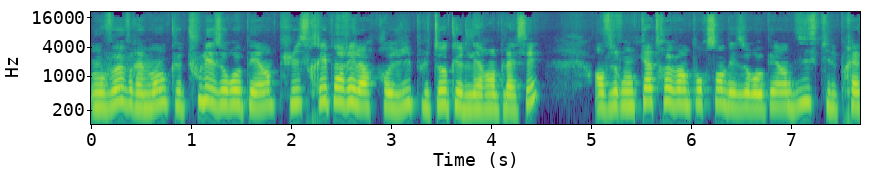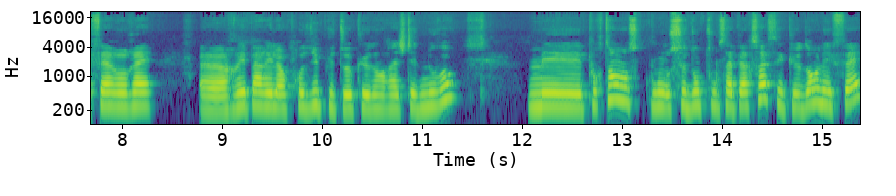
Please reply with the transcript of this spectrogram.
on veut vraiment que tous les Européens puissent réparer leurs produits plutôt que de les remplacer. Environ 80% des Européens disent qu'ils préféreraient euh, réparer leurs produits plutôt que d'en racheter de nouveaux. Mais pourtant, ce, dont on s'aperçoit, c'est que dans les faits,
